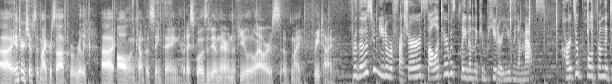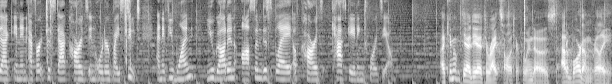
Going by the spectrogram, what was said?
Uh, internships at Microsoft were really uh, all-encompassing thing, but I squoze it in there in the few little hours of my free time. For those who need a refresher, Solitaire was played on the computer using a mouse. Cards are pulled from the deck in an effort to stack cards in order by suit, and if you won, you got an awesome display of cards cascading towards you. I came up with the idea to write Solitaire for Windows out of boredom, really.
